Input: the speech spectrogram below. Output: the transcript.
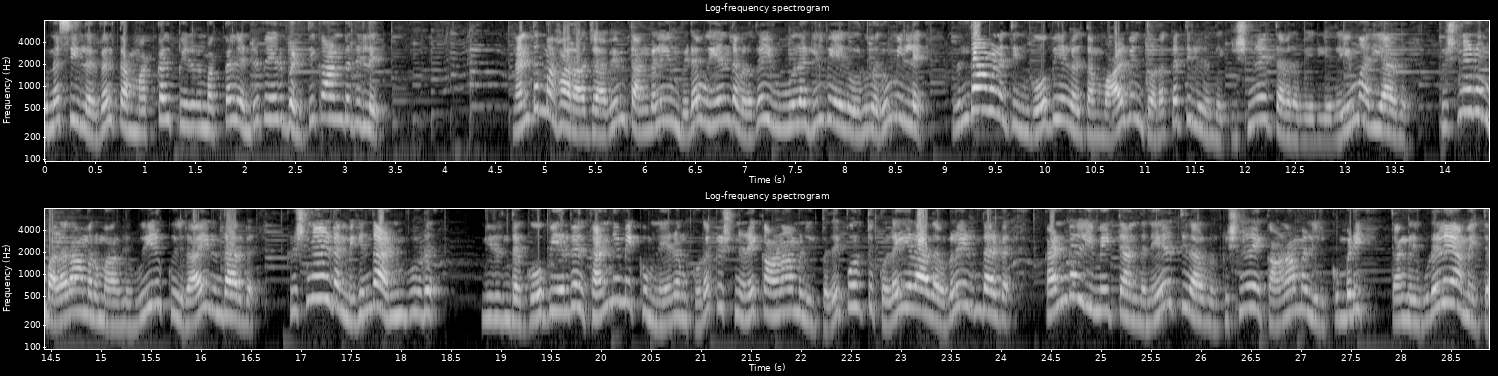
குணசீலர்கள் தம் மக்கள் பிறர் மக்கள் என்று வேறுபடுத்தி காண்பதில்லை. நந்த மகாராஜாவையும் தங்களையும் விட உயர்ந்தவர்கள் இவ்வுலகில் வேறு ஒருவரும் இல்லை. விருந்தாவனத்தின் கோபியர்கள் தம் வாழ்வின் தொடக்கத்தில் இருந்த கிருஷ்ணரை தவிர வேறு எதையும் அறியார்கள். கிருஷ்ணரும் பலராமரும் அவர்கள் உயிருக்குயிராய் இருந்தார்கள். கிருஷ்ணரிடம் மிகுந்த அன்புடு இருந்த கோபியர்கள் கண்ணிமைக்கும் நேரம் கூட கிருஷ்ணரை காணாமல் இருப்பதை பொறுத்து கொள்ள இயலாதவர்கள் இருந்தார்கள். கண்கள் இமைத்த அந்த நேரத்தில் அவர்கள் கிருஷ்ணரை காணாமல் இருக்கும்படி தங்களை உடலை அமைத்த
